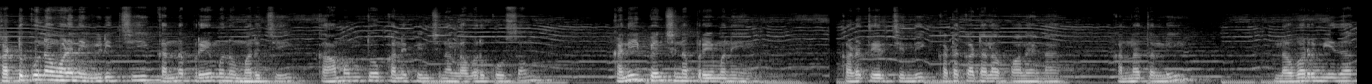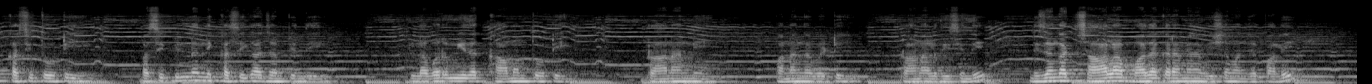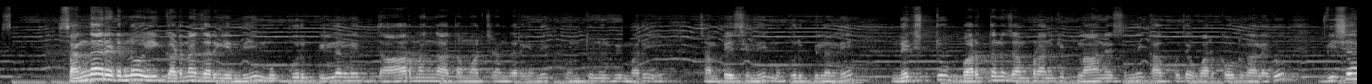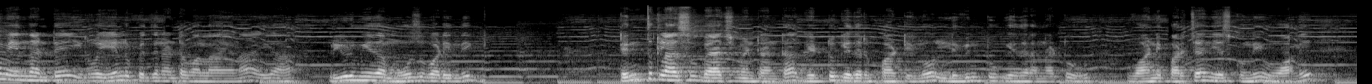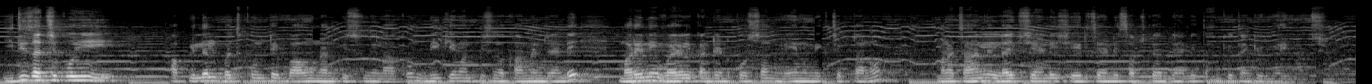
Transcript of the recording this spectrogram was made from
కట్టుకున్న వాడిని విడిచి కన్న ప్రేమను మరిచి కామంతో కనిపించిన లవర్ కోసం కని పెంచిన ప్రేమని కడతీర్చింది కటకటల పాలైన కన్న తల్లి లవర్ మీద కసితోటి పసిపిల్లల్ని కసిగా చంపింది లవర్ మీద కామంతో ప్రాణాన్ని పనంగా పెట్టి ప్రాణాలు తీసింది. నిజంగా చాలా బాధాకరమైన విషయం అని చెప్పాలి. సంగారెడ్డిలో ఈ ఘటన జరిగింది. ముగ్గురు పిల్లల్ని దారుణంగా హతమార్చడం జరిగింది. గొంతు నిలిపి మరి చంపేసింది ముగ్గురు పిల్లల్ని. నెక్స్ట్ భర్తను చంపడానికి ప్లాన్ వేసింది. కాకపోతే వర్కౌట్ కాలేదు. విషయం ఏంటంటే ఇరవై ఏళ్ళు పెద్దనంటే వాళ్ళ ఆయన ఇక ప్రియుడి మీద మోజు పడింది టెన్త్ క్లాస్ బ్యాచ్మెంట్ అంట. గెట్ టుగెదర్ పార్టీలో లివింగ్ టుగెదర్ అన్నట్టు వాడిని పరిచయం చేసుకుంది. వాళ్ళు ఇది చచ్చిపోయి ఆ పిల్లలు బతుకుంటే బాగుండు అనిపిస్తుంది నాకు. మీకేమనిపిస్తుందో కామెంట్ చేయండి. మరిన్ని వైరల్ కంటెంట్ కోసం నేను మీకు చెప్తాను. మన ఛానల్ని లైక్ చేయండి షేర్ చేయండి సబ్స్క్రైబ్ చేయండి. Thank you thank you very much.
